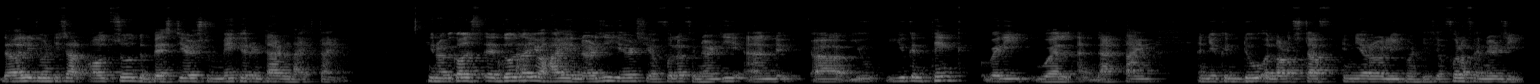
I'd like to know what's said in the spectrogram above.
The early 20s are also the best years to make your entire lifetime you know because uh, those are your high energy years you're full of energy and uh, you you can think very well at that time and you can do a lot of stuff in your early 20s you're full of energy.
